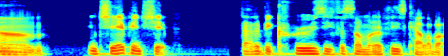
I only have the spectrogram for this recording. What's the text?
um in championship. That'd be cruisy for someone of his caliber.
